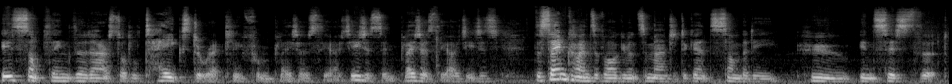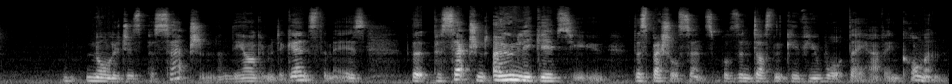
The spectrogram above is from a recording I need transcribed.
is something that Aristotle takes directly from Plato's Theaetetus. In Plato's Theaetetus, the same kinds of arguments are mounted against somebody who insists that knowledge is perception, and the argument against them is that perception only gives you the special sensibles and doesn't give you what they have in common.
